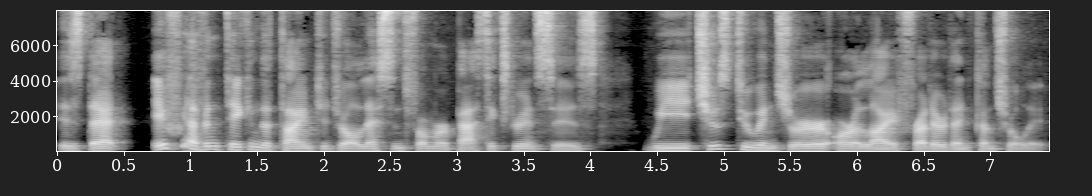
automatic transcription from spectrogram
is that if we haven't taken the time to draw lessons from our past experiences, we choose to endure our life rather than control it.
